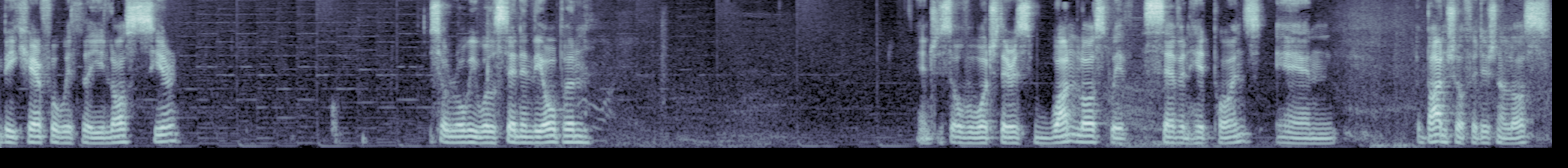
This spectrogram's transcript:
be careful with the lost here. So Roby will stand in the open. And just overwatch. There is one lost with seven hit points and a bunch of additional lost.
